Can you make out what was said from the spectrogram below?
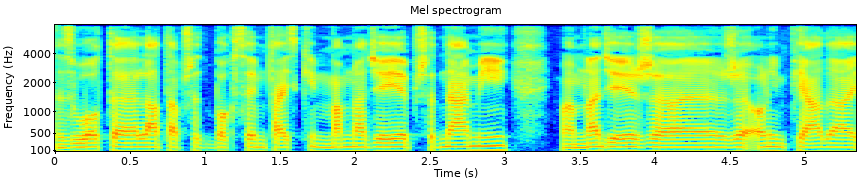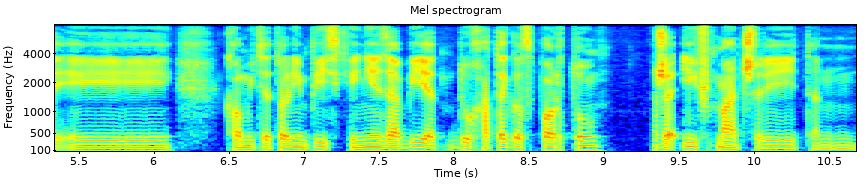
złote lata przed boksem tajskim mam nadzieję przed nami. Mam nadzieję, że, że olimpiada i Komitet Olimpijski nie zabije ducha tego sportu, że IFMA, czyli ten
